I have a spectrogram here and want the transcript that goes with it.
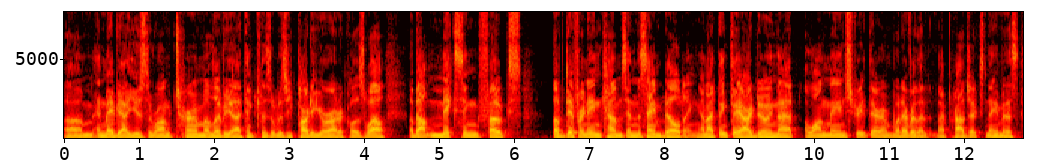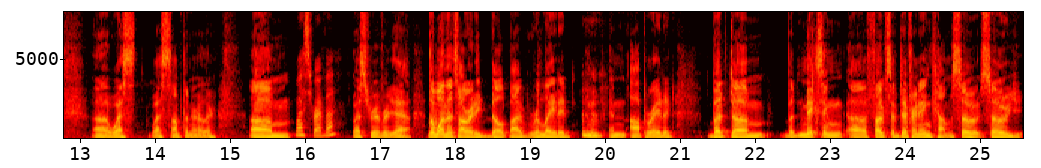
Um, and maybe I used the wrong term, Olivia, I think because it was part of your article as well, about mixing folks of different incomes in the same building. And I think they are doing that along Main Street there and whatever the, that project's name is, uh, West, West something or other. Um, West River. West River, yeah, the one that's already built by Related and, and operated, but um, but mixing uh, folks of different incomes. So so you,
